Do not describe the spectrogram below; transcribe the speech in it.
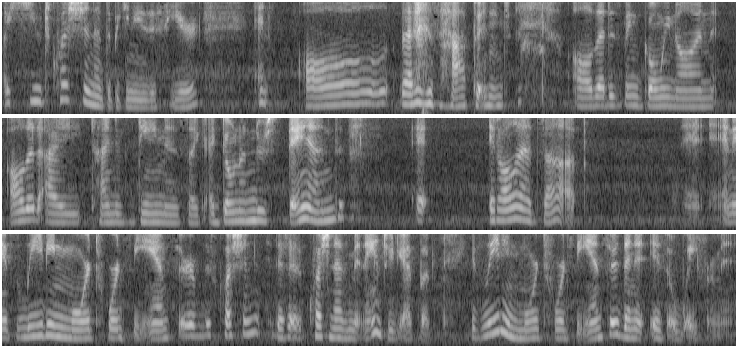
a huge question at the beginning of this year, and all that has happened, all that has been going on, all that I kind of deem as like I don't understand, it it all adds up. And it's leading more towards the answer of this question. This uh, question hasn't been answered yet, but it's leading more towards the answer than it is away from it.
